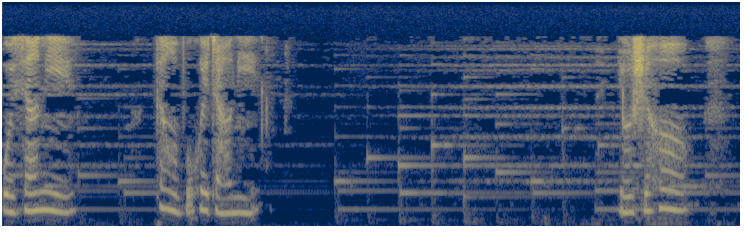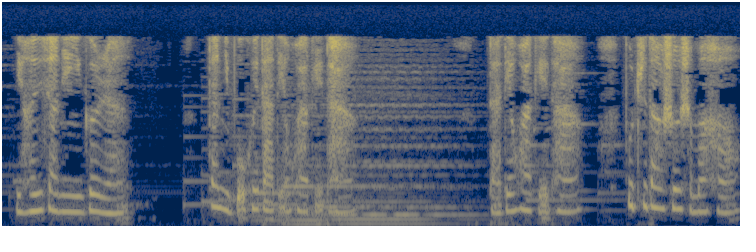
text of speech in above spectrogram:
我想你，但我不会找你。有时候你很想念一个人，但你不会打电话给他。打电话给他，不知道说什么好，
